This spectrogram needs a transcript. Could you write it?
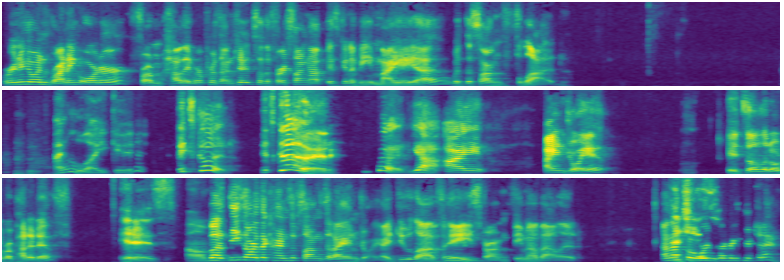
We're gonna go in running order from how they were presented. So the first song up is gonna be Maya with the song Flood. I like it. It's good. It's good. Good. Yeah, I I enjoy it. It's a little repetitive, It is. Um, but these are the kinds of songs that I enjoy. I do love a Hmm. strong female ballad. And And that's she what we're has- serving here today.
